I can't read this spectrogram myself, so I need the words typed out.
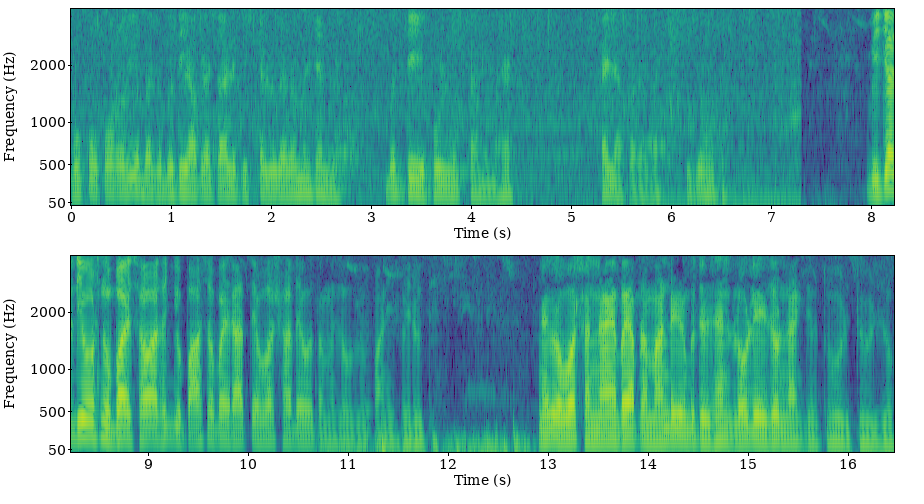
ભૂકો કોરો રહ્યો, બાકી બધી આપણે ચાલીસ પિસ્તાલીસ વીઘા જમીન છે ને ભાઈ, બધી ફૂલ નુકસાનીમાં હે હાલ્યા કરે ભાઈ, બીજું શું થાય? બીજા દિવસનું ભાઈ, સવાર થઈ ગયું, પાછો ભાઈ રાતે વરસાદ આવ્યો, તમે જોજો, પાણી ભર્યું હતી મેં કીધું, વરસાદ ના ભાઈ, આપણે માંડવી બધું છે ને, લોડે જો નાખજો, ધૂળ ધૂળ જો.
